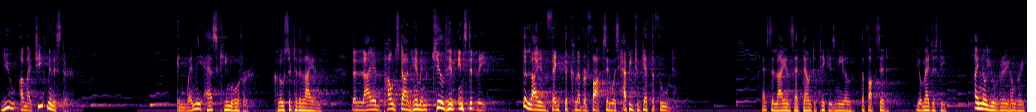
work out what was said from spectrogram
You are my chief minister. And when the ass came over, closer to the lion, the lion pounced on him and killed him instantly. The lion thanked the clever fox and was happy to get the food. As the lion sat down to take his meal, the fox said, Your Majesty, I know you are very hungry,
